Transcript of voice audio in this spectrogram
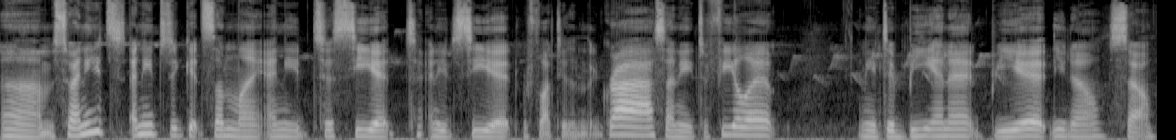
Um, so I need I need to get sunlight. I need to see it. I need to see it reflected in the grass. I need to feel it. I need to be in it, be it. You know. So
